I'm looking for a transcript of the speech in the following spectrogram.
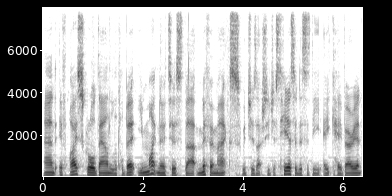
And if I scroll down a little bit, you might notice that MythoMax, which is actually just here, so this is the 8K variant,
